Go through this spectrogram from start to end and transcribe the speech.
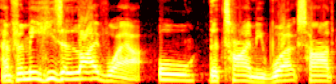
And for me, he's a live wire all the time. He works hard,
